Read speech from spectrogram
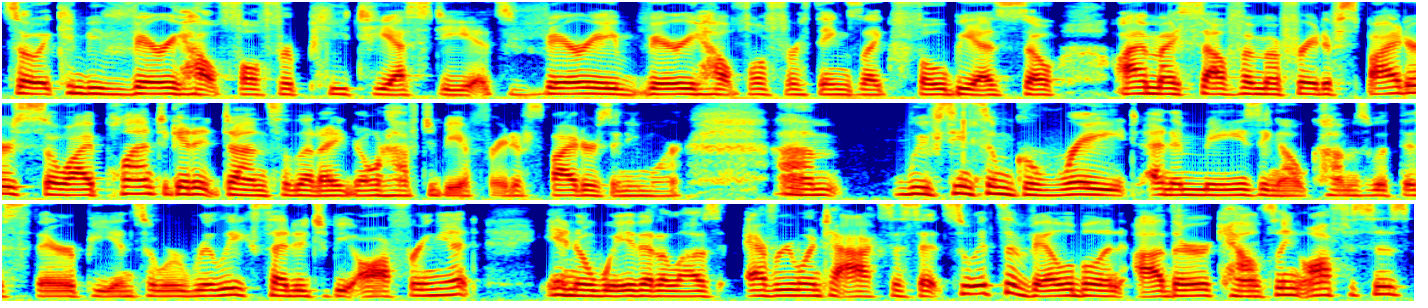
So it can be very helpful for PTSD. It's very, very helpful for things like phobias. So I myself am afraid of spiders, so I plan to get it done so that I don't have to be afraid of spiders anymore. Um, we've seen some great and amazing outcomes with this therapy. And so we're really excited to be offering it in a way that allows everyone to access it. So it's available in other counseling offices,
